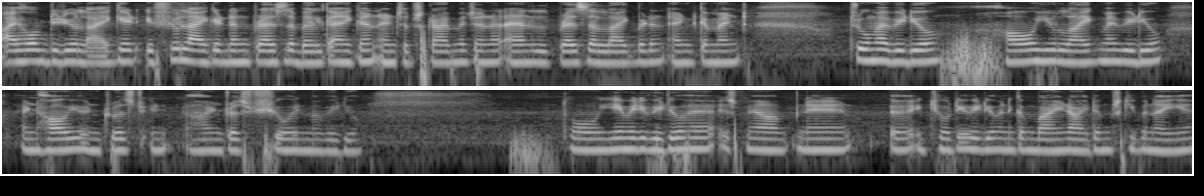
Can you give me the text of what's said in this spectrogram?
I hope did you like it if you like it then press the bell کا icon and subscribe my channel and press the like button and comment through my video how you like my video and how you interest how interest show in my video تو یہ میری ویڈیو ہے اس میں آپ نے ایک چھوٹی ویڈیو میں نے کمبائنڈ آئٹمس کی بنائی ہے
